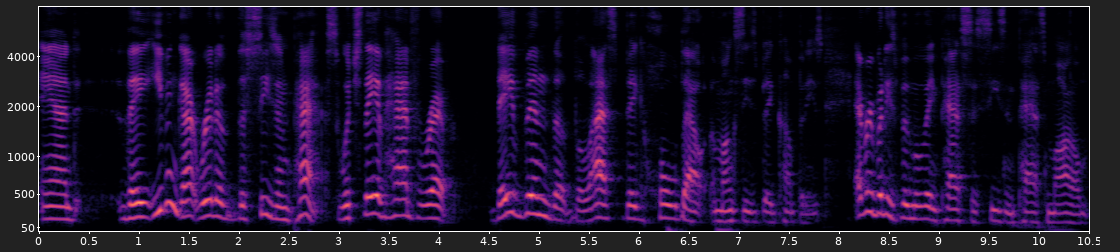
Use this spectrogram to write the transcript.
And they even got rid of the season pass, which they have had forever. They've been the, the last big holdout amongst these big companies. Everybody's been moving past the season pass model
